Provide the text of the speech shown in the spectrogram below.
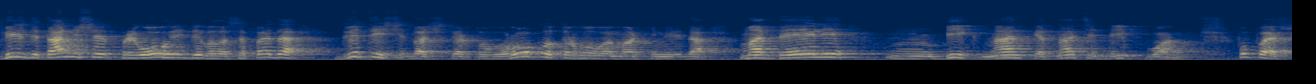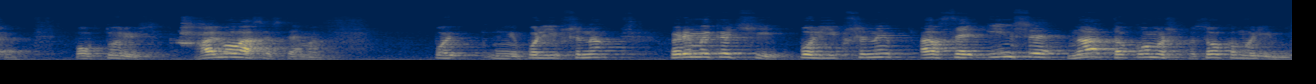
Більш детальніше при огляді велосипеда 2024 року торгової марки Merida моделі Big 915 Drip One. По-перше, повторюсь, гальмова система поліпшена, перемикачі поліпшені, а все інше на такому ж високому рівні.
